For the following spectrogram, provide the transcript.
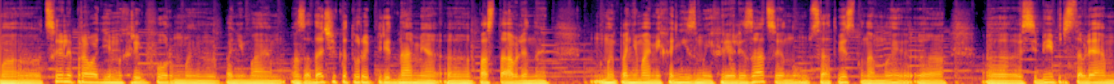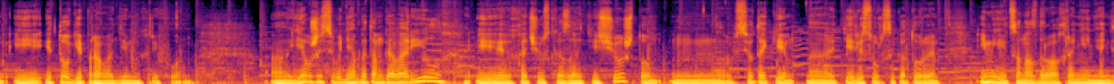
э, цели проводимых реформ, мы понимаем задачи, которые перед нами э, поставлены, мы понимаем механизмы их реализации, ну, соответственно, мы себе представляем и итоги проводимых реформ. А, я уже сегодня об этом говорил и хочу сказать еще, что все-таки а, те ресурсы, которые имеются на здравоохранение, они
